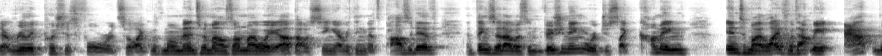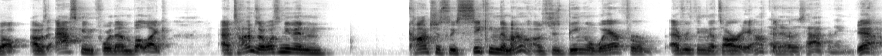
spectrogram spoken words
that really pushes forward. So like with momentum, I was on my way up. I was seeing everything that's positive and things that I was envisioning were just like coming into my life without me at well, I was asking for them, but like at times I wasn't even consciously seeking them out. I was just being aware for everything that's already out and it was happening. Yeah.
